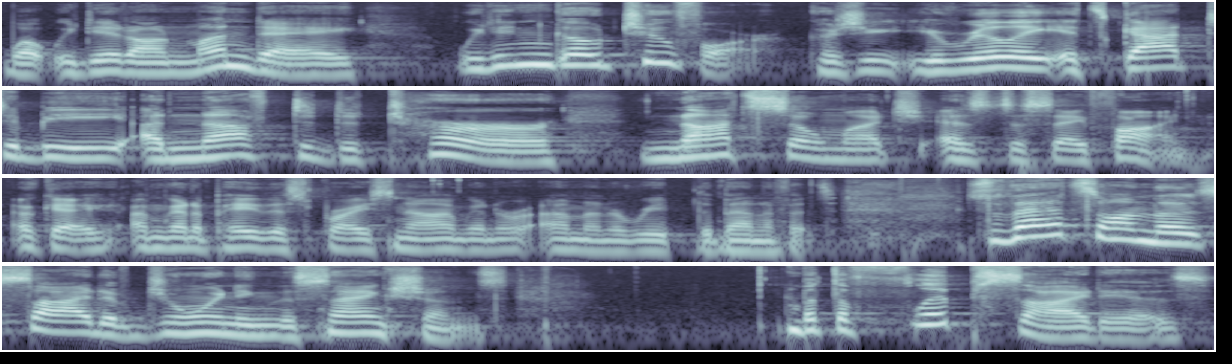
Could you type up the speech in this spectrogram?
what we did on Monday we didn't go too far because you, you really, it's got to be enough to deter, not so much as to say, fine, okay, I'm going to pay this price now, I'm going to, I'm going to reap the benefits. So that's on the side of joining the sanctions. But the flip side is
